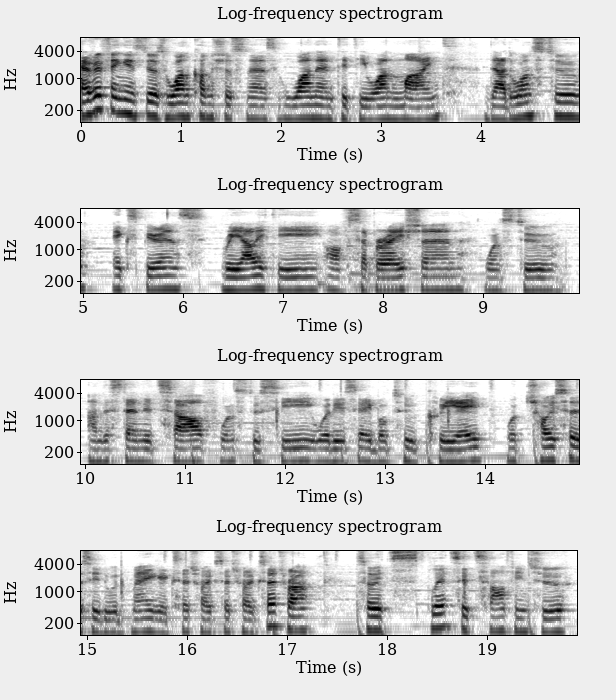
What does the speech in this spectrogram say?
everything is just one consciousness, one entity, one mind that wants to experience reality of separation, wants to understand itself, wants to see what it's able to create, what choices it would make, etc., etc., etc. So it splits itself into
